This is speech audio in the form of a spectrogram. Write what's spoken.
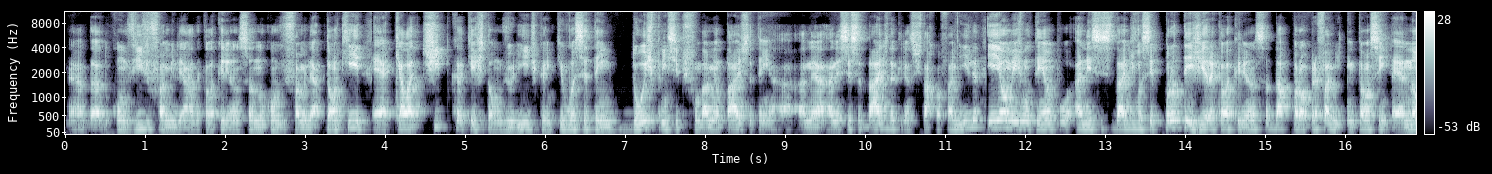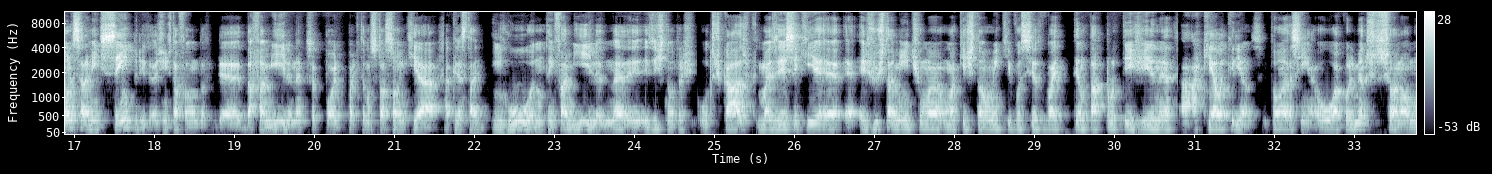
né? Da, do convívio familiar daquela criança no convívio familiar. Então aqui é aquela típica questão jurídica em que você tem dois princípios fundamentais, você tem a, a, né, a necessidade da criança estar com a família e ao mesmo tempo a necessidade de você proteger aquela criança da própria família. Então assim, é, não necessariamente sempre, a gente está falando da, é, da, família, né, você pode, pode ter uma situação em que a, a criança está em rua, não tem família, né, existem outras, outros casos, mas esse aqui é, é, é justamente uma, uma questão em que você vai tentar proteger proteger né, aquela criança. Então, assim, o acolhimento institucional, no,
